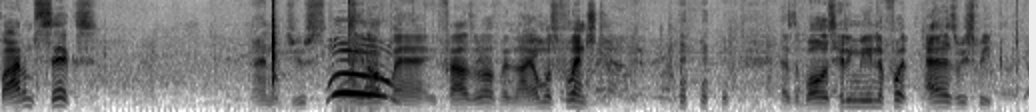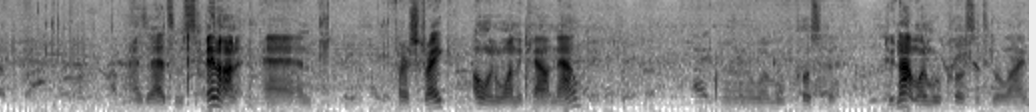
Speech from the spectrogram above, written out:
bottom six. And the juice lead off man. He fouls it off, and I almost flinched. as the ball is hitting me in the foot as we speak. As I had some spin on it. And first strike, 0 and 1 to count now. Uh, want to move closer. Do not want to move closer to the line.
